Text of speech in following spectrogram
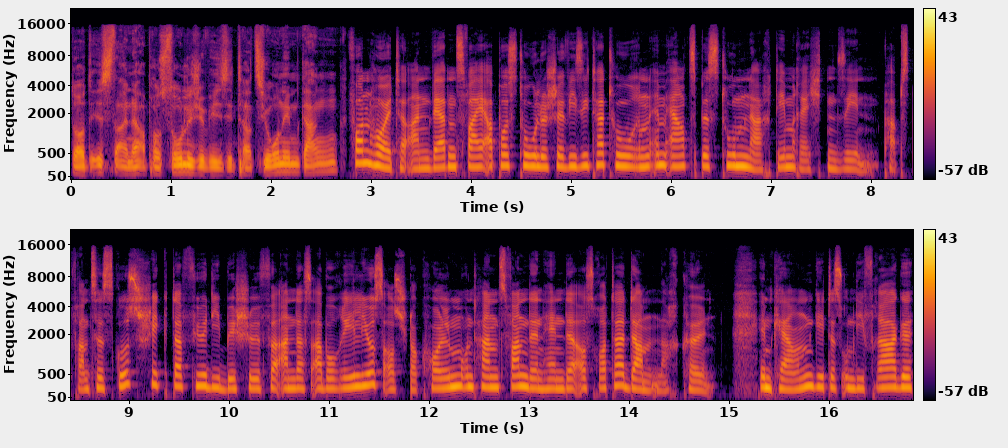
Dort ist eine apostolische Visitation im Gang. Von heute an werden zwei apostolische Visitatoren im Erzbistum nach dem Rechten sehen. Papst Franziskus schickt dafür die Bischöfe Anders Aborelius aus Stockholm und Hans van den Hende aus Rotterdam nach Köln. Im Kern geht es um die Frage,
